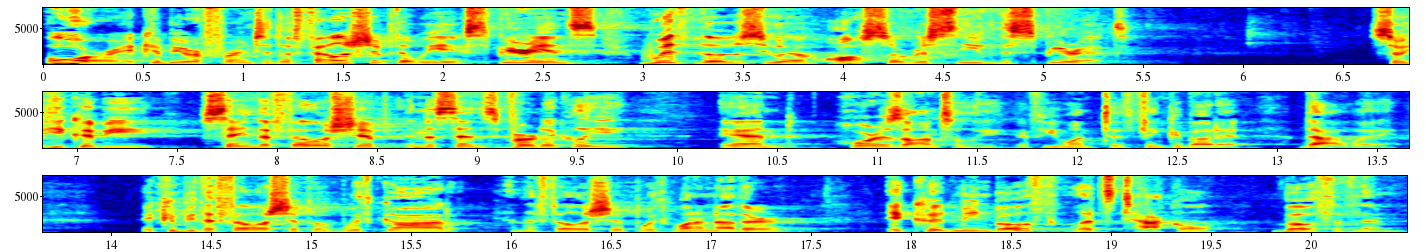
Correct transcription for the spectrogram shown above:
Or it could be referring to the fellowship that we experience with those who have also received the Spirit. So, he could be saying the fellowship in the sense vertically and horizontally, if you want to think about it that way. It could be the fellowship with God and the fellowship with one another. It could mean both. Let's tackle both of them.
